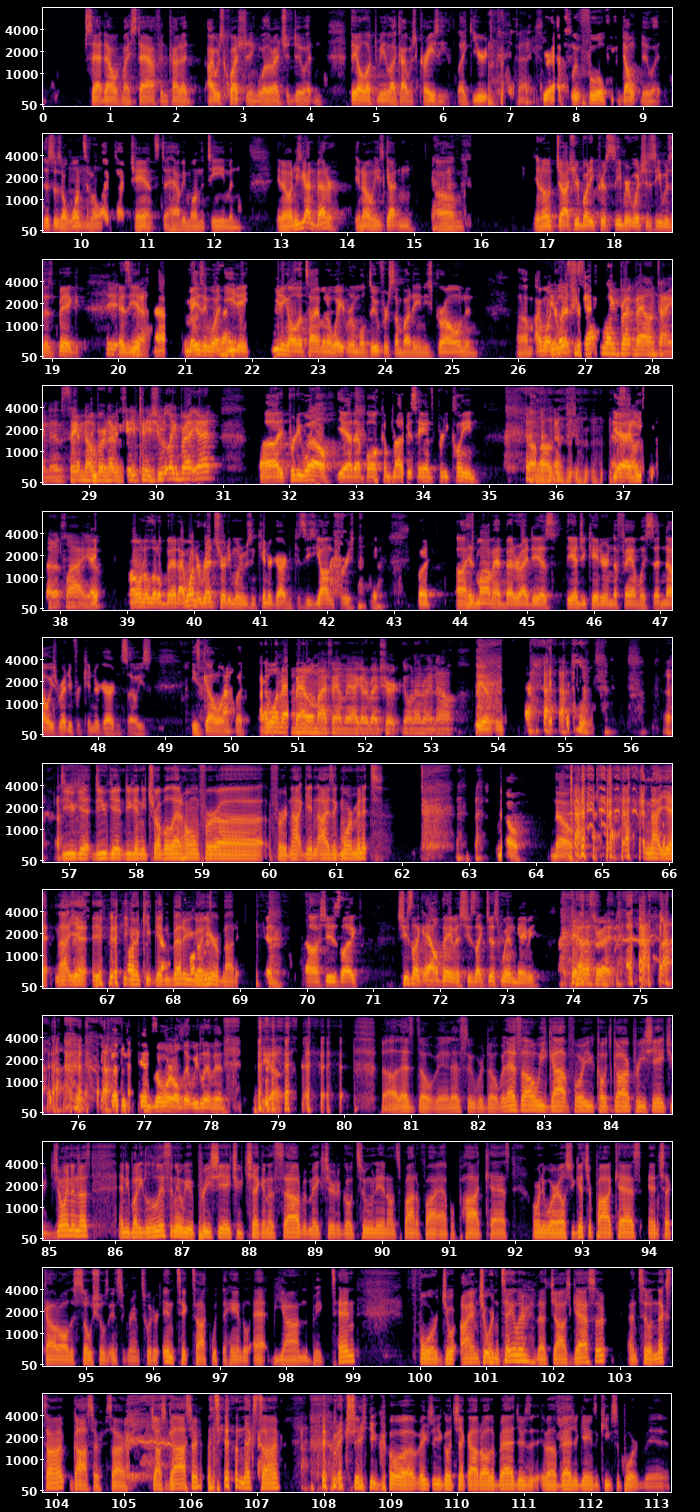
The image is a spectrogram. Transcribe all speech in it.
sat down with my staff and kind of I was questioning whether I should do it, and they all looked at me like I was crazy. Like you're you're an absolute fool if you don't do it. This is a once in a lifetime chance to have him on the team, and you know, and he's gotten better. You know, he's gotten. Um, you know, Josh, your buddy Chris Siebert, which is he was as big as he yeah. is now. Amazing what Right. eating eating all the time in a weight room will do for somebody, and he's grown. And um, I He wanted to looks exactly like Brett Valentyn and the same number and everything. Can he, can he shoot it like Brett yet? Uh, pretty well. Yeah, that ball comes out of his hands pretty clean. Um, yeah, he's Let it fly. Yeah. grown a little bit. I wanted to redshirt him when he was in kindergarten because he's young for his. but uh, his mom had better ideas. The educator in the family said no, he's ready for kindergarten, so he's he's going. But I won that battle in my family. I got a red shirt going on right now. yeah, do you get do you get do you get any trouble at home for uh for not getting Isaac more minutes? no, no. not yet, not yet. You're gonna keep getting better. You're gonna hear about it. No, she's like she's like Al Davis. She's like, just win, baby. yeah, that's right. Understands the world that we live in. yeah. oh, that's dope, man. That's super dope. But that's all we got for you, Coach Gard. Appreciate you joining us. Anybody listening, we appreciate you checking us out. But make sure to go tune in on Spotify, Apple Podcasts, or anywhere else you get your podcasts, and check out all the socials: Instagram, Twitter, and TikTok with the handle at Beyond the Big Ten. For jo- I am Jordan Taylor. That's Josh Gasser. Until next time, Gosser. Sorry, Josh Gosser. Until next time. make sure you go uh, make sure you go check out all the Badgers uh, Badger games and keep supporting, man.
